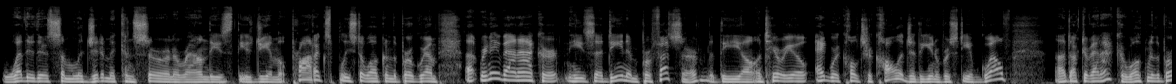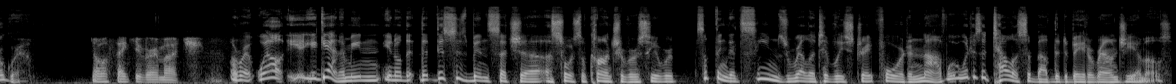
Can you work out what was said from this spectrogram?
whether there's some legitimate concern around these these GMO products. Pleased to welcome the program uh, Rene Van Acker. He's a dean and professor at the uh, Ontario Agriculture College at the University of Guelph. Uh, Dr. Van Acker, welcome to the program. Oh, thank you very much. All right. Well, again, I mean, you know, that, that this has been such a, a, source of controversy over something that seems relatively straightforward enough. What does it tell us about the debate around GMOs?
